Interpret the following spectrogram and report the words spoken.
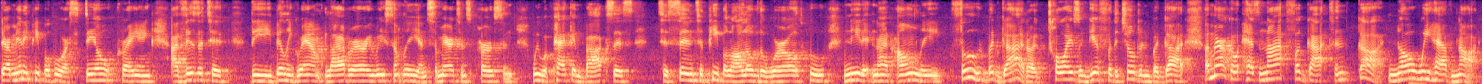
There are many people who are still praying. I visited the Billy Graham Library recently and Samaritan's Purse, and we were packing boxes to send to people all over the world who needed not only food but God, or toys, a gift for the children, but God. America has not forgotten God. No, we have not.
